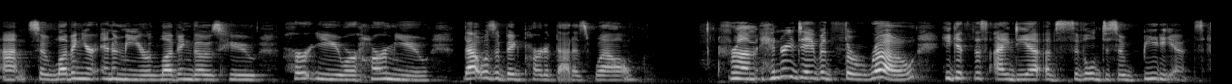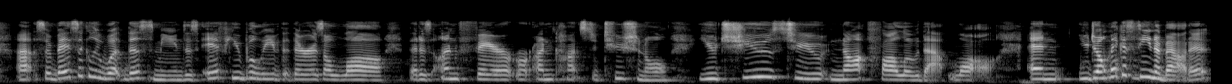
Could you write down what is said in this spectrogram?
Um, so, loving your enemy or loving those who hurt you or harm you, that was a big part of that as well. From Henry David Thoreau, he gets this idea of civil disobedience. Uh, so basically, what this means is if you believe that there is a law that is unfair or unconstitutional, you choose to not follow that law. And you don't make a scene about it,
